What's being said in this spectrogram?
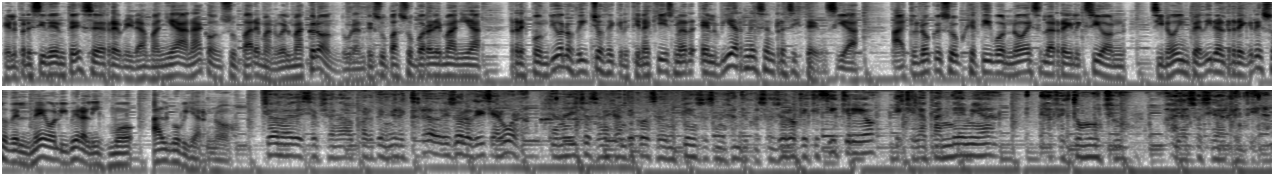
El presidente se reunirá mañana con su par Emmanuel Macron. Durante su paso por Alemania, respondió a los dichos de Cristina Kirchner el viernes en Resistencia. Aclaró que su objetivo no es la reelección, sino impedir el regreso del neoliberalismo al gobierno. Yo no he decepcionado parte de mi electorado, eso es lo que dice alguno. Yo no he dicho semejante cosa, no pienso semejante cosa. Yo lo que, que sí creo es que la pandemia afectó mucho a la sociedad argentina.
